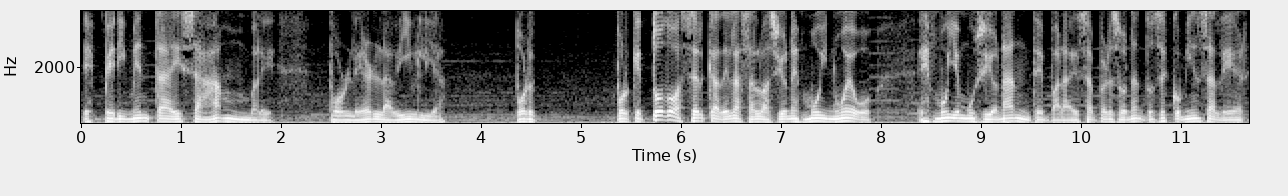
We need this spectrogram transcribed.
experimenta esa hambre por leer la Biblia, por, porque todo acerca de la salvación es muy nuevo, es muy emocionante para esa persona, entonces comienza a leer,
